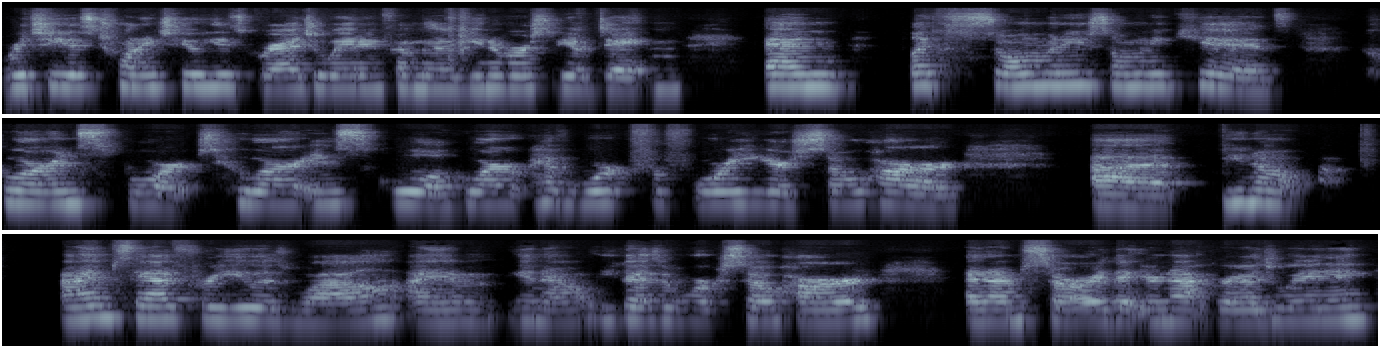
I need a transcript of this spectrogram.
Richie, is 22. He's graduating from the University of Dayton. And like so many, so many kids who are in sports, who are in school, who are have worked for four years so hard. Uh, you know, I'm sad for you as well. I am, you know, you guys have worked so hard and I'm sorry that you're not graduating.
